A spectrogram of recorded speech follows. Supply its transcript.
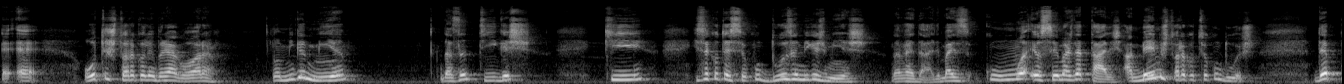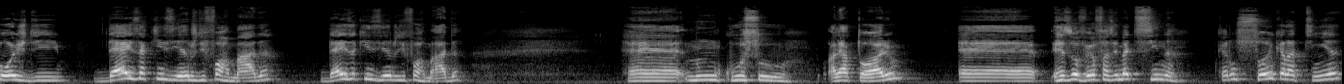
É, é, outra história que eu lembrei agora. Uma amiga minha, das antigas, que isso aconteceu com duas amigas minhas, na verdade, mas com uma eu sei mais detalhes. A mesma história aconteceu com duas. Depois de 10 a 15 anos de formada, 10 a 15 anos de formada, é, num curso aleatório, é, resolveu fazer medicina, que era um sonho que ela tinha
